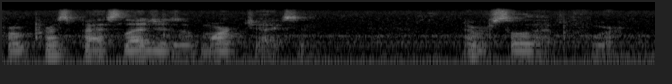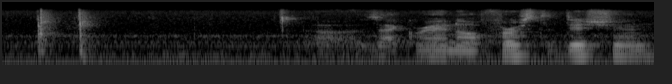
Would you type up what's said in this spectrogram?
from Press Pass Legends of Mark Jackson. Never saw that before. Uh, Zach Randolph, first edition.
